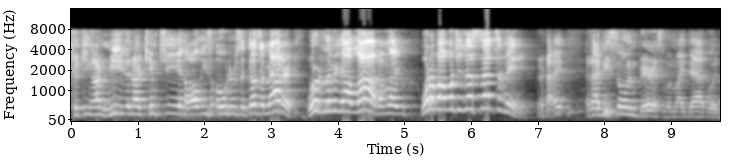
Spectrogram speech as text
cooking our meat and our kimchi and all these odors. It doesn't matter. We're living out loud. I'm like, what about what you just said to me, right? And I'd be so embarrassed when my dad would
